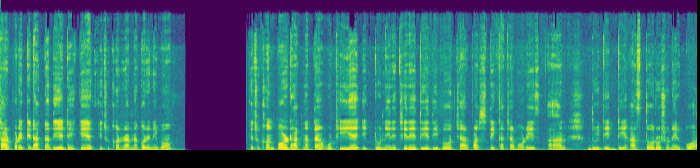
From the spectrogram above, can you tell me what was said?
তারপর একটি ঢাকনা দিয়ে ডেকে কিছুক্ষণ রান্না করে নিব। কিছুক্ষণ পর ঢাকনাটা উঠিয়ে একটু নেড়ে ছেড়ে দিয়ে দিব চার পাঁচটি কাঁচামরিচ আর দুই তিনটি আস্ত রসুনের কোয়া।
